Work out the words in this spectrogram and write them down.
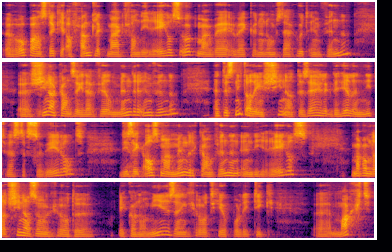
Europa een stukje afhankelijk maakt van die regels ook, maar wij, wij kunnen ons daar goed in vinden. Uh, China kan zich daar veel minder in vinden. En het is niet alleen China, het is eigenlijk de hele niet-westerse wereld die zich alsmaar minder kan vinden in die regels. Maar omdat China zo'n grote economie is en groot geopolitiek macht,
